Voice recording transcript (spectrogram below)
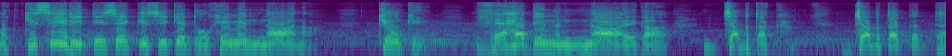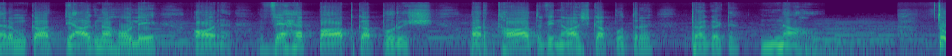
और किसी रीति से किसी के धोखे में ना आना, क्योंकि वह दिन ना आएगा जब तक जब तक धर्म का त्याग न हो ले और वह पाप का पुरुष अर्थात विनाश का पुत्र प्रकट ना हो। तो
